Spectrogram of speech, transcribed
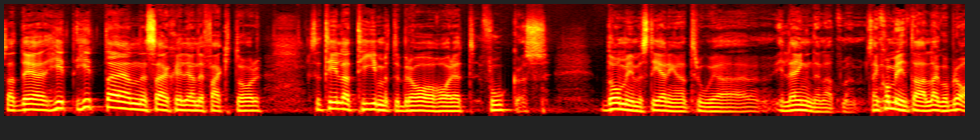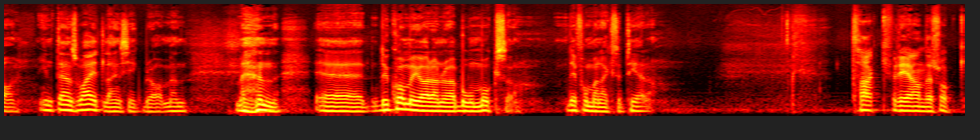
Så att det, hit, hitta en särskiljande faktor, se till att teamet är bra och har ett fokus. De investeringarna tror jag i längden att man, sen kommer inte alla gå bra. Inte ens White Lines gick bra, men, men eh, du kommer göra några boom också. Det får man acceptera. Tack för det Anders och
